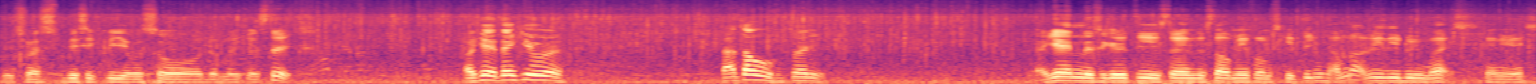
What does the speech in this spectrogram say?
which was basically also the Malacca Straits. Okay, thank you. Tak tahu, sorry. Again, the security is trying to stop me from skating. I'm not really doing much, anyways.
